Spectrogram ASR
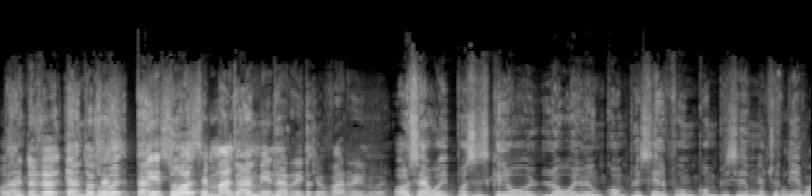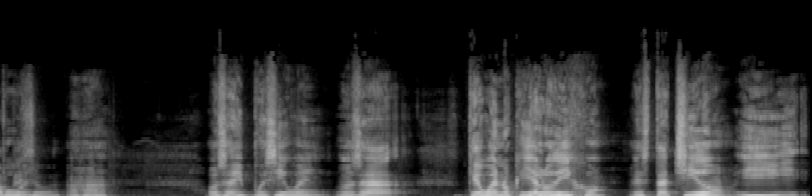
O sea, entonces, tanto- entonces tanto- eso hace mal tanto- también a Richie Farrell, güey. O sea, güey, pues es que lo, lo vuelve un cómplice. Él fue un cómplice de mucho tiempo, güey. Ajá. O sea, y pues sí, güey. O sea, qué bueno que ya lo dijo, está chido y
